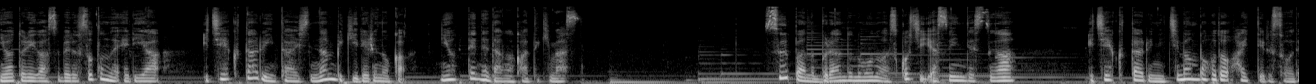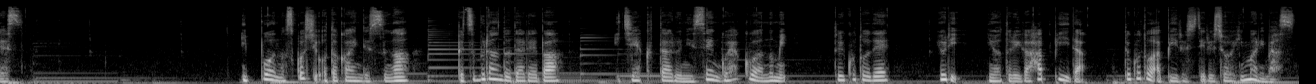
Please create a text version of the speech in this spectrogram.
鶏が遊べる外のエリア1ヘクタールに対して何匹入れるのかによって値段が変わってきます。スーパーのブランドのものは少し安いんですが1ヘクタールに1万羽ほど入っているそうです。一方の少しお高いんですが別ブランドであれば1ヘクタールに1500羽のみということでより鶏がハッピーだということをアピールしている商品もあります。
